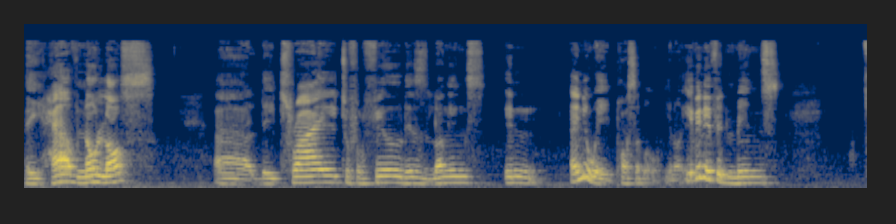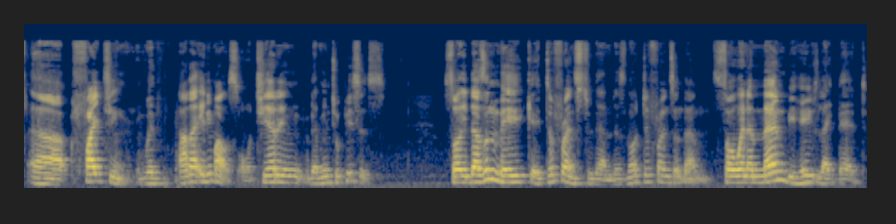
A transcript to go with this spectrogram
They have no loss. Uh, they try to fulfill these longings in any way possible. You know, even if it means uh, fighting with other animals or tearing them into pieces. So it doesn't make a difference to them. There's no difference in them. So when a man behaves like that,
